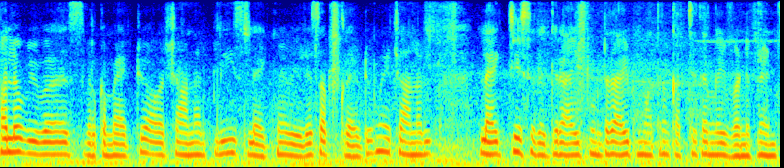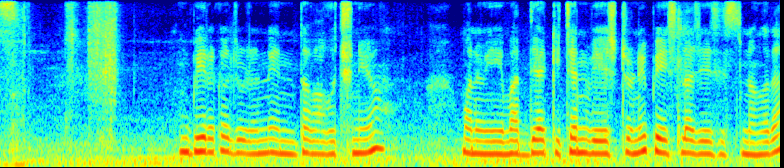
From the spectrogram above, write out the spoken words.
Hello viewers welcome back to our channel please like my video subscribe to my channel like చేసే దగ్గర ఐప్ ఉంటుంది. ఐప్ మాత్రం ఖచ్చితంగా ఇవ్వండి ఫ్రెండ్స్ బీరకాయలు చూడండి ఎంత బాగా వచ్చినాయో. మనం ఈ మధ్య కిచెన్ వేస్ట్ని పేస్ట్లా చేసి ఇస్తున్నాం కదా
